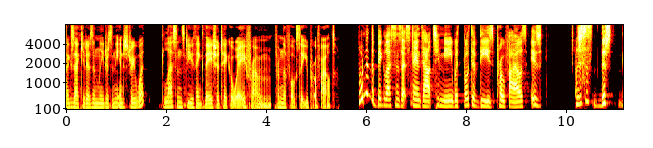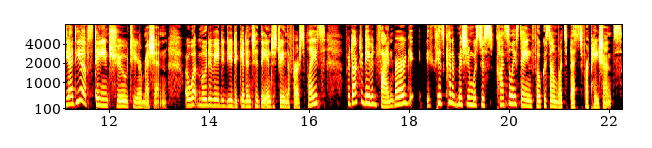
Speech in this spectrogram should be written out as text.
executives and leaders in the industry, what lessons do you think they should take away from from the folks that you profiled? Of the big lessons that stands out to me with both of these profiles is just this, this, the idea of staying true to your mission or what motivated you to get into the industry in the first place. For dr david feinberg his kind of mission was just constantly staying focused on what's best for patients.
